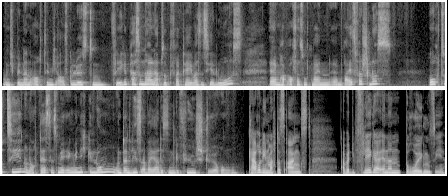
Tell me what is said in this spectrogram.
Und ich bin dann auch ziemlich aufgelöst zum Pflegepersonal, habe so gefragt, hey, was ist hier los? Ähm, habe auch versucht, meinen ähm, Reißverschluss hochzuziehen und auch das ist mir irgendwie nicht gelungen. Und dann hieß aber ja, das sind Gefühlsstörungen. Caroline macht das Angst, aber die PflegerInnen beruhigen sie.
